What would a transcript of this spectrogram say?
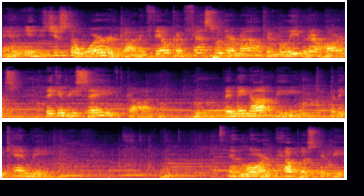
And, and it's just a word, God. If they'll confess with their mouth and believe in their hearts, they can be saved, God. They may not be, but they can be. And Lord, help us to be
